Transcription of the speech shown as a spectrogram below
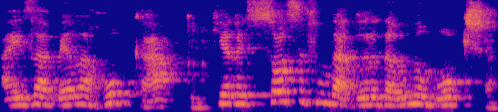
a Isabela Rocato, que ela é sócia fundadora da Unomoksha,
